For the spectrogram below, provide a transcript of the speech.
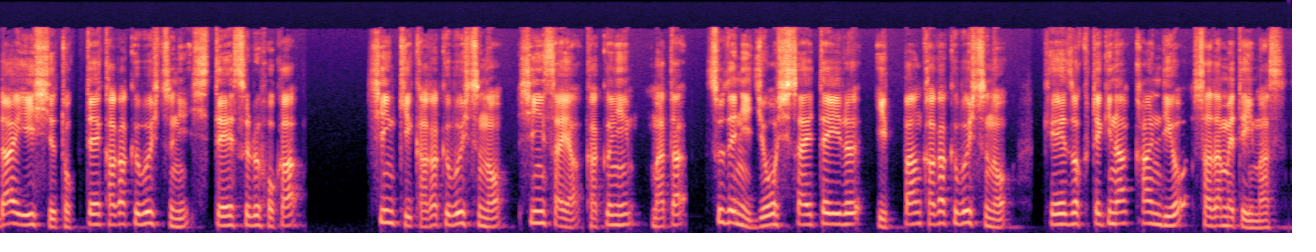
第一種特定化学物質に指定するほか、新規化学物質の審査や確認、またすでに上司されている一般化学物質の継続的な管理を定めています。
